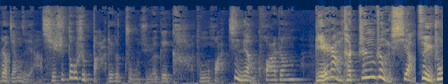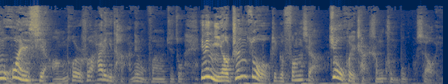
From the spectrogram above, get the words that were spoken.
吒姜子牙，其实都是把这个主角给卡通化，尽量夸张，别让他真正像最终幻想或者说阿丽塔那种方向去做。因为你要真做这个方向，就会产生恐怖谷效应。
